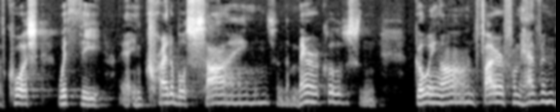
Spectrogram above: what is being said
Of course, with the incredible signs and the miracles and going on, fire from heaven,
